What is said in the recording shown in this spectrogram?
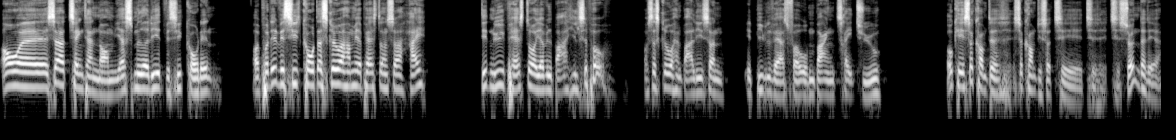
Og øh, så tænkte han, om jeg smider lige et visitkort ind. Og på det visitkort, der skriver ham her pastoren så, hej, det er den nye pastor, jeg vil bare hilse på. Og så skriver han bare lige sådan et bibelvers fra åbenbaringen 3.20. Okay, så kom, det, så kom de så til, til, til søndag der.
